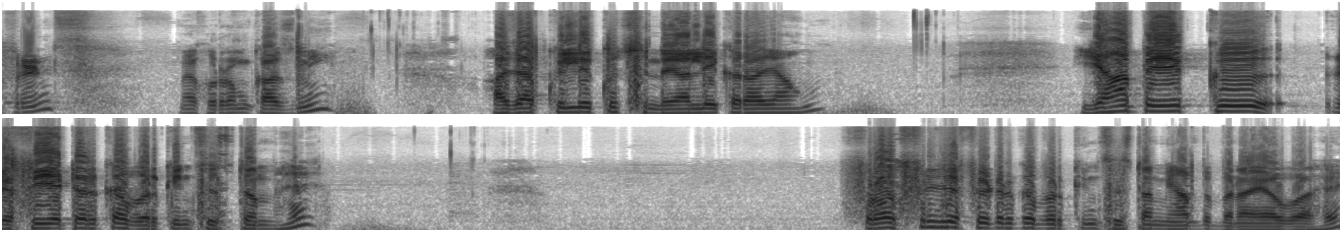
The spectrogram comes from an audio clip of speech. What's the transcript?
फ्रेंड्स मैं खुर्रम काजमी। आज आपके लिए कुछ नया लेकर आया हूँ। यहाँ पे एक रेफ्रिजरेटर का वर्किंग सिस्टम है। फ्रॉस्ट फ्री रेफ्रिजरेटर का वर्किंग सिस्टम यहाँ पे बनाया हुआ है।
